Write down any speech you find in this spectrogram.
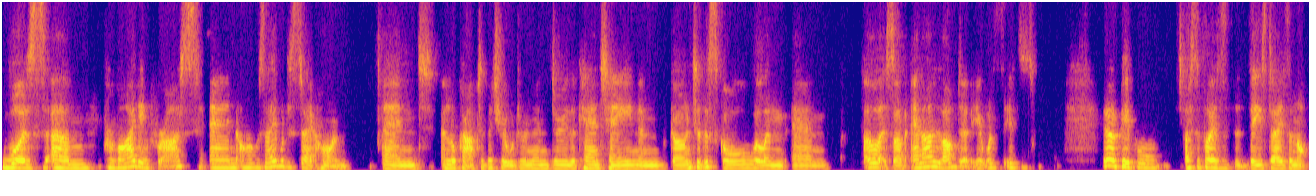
was um, providing for us and I was able to stay at home and and look after the children and do the canteen and go into the school and and all that stuff. And i loved it. It was it's you know people i suppose these days are not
